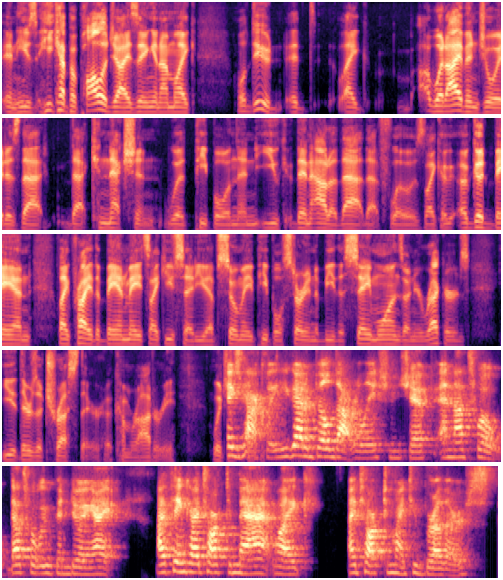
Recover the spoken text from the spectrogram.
and he's he kept apologizing, and I'm like, well, dude, it like Uh, what I've enjoyed is that that connection with people, and then you then out of that that flows like a, a, good band, like probably the bandmates, like you said, you have so many people starting to be the same ones on your records. You, there's a trust there, a camaraderie, which exactly you got to build that relationship, and that's what that's what we've been doing. I I think I talked to Matt like I talked to my two brothers.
